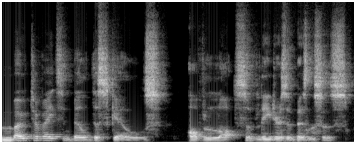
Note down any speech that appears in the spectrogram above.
motivates and builds the skills of lots of leaders of businesses.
